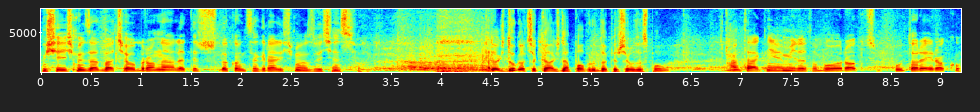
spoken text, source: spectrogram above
musieliśmy zadbać o obronę, ale też do końca graliśmy o zwycięstwo. Dość długo czekałeś na powrót do pierwszego zespołu. No tak, nie wiem ile to było, rok czy półtorej roku.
